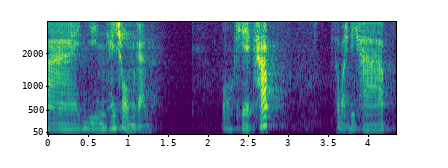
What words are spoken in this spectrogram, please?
มายิงให้ชมกัน โอเคครับ สวัสดีครับ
